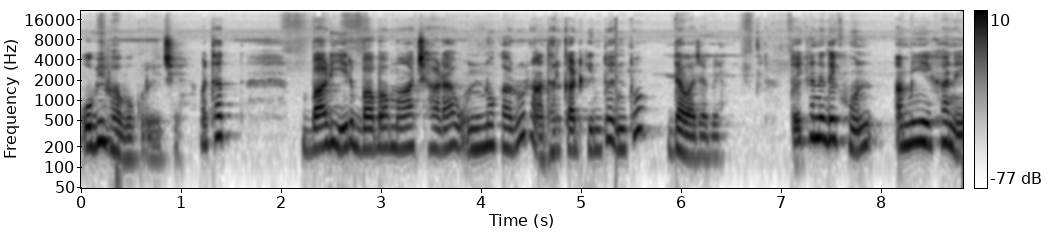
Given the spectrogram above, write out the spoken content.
অভিভাবক রয়েছে। অর্থাৎ বাড়ির বাবা মা ছাড়া অন্য কারোর আধার কার্ড কিন্তু কিন্তু দেওয়া যাবে। তো এখানে দেখুন, আমি এখানে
